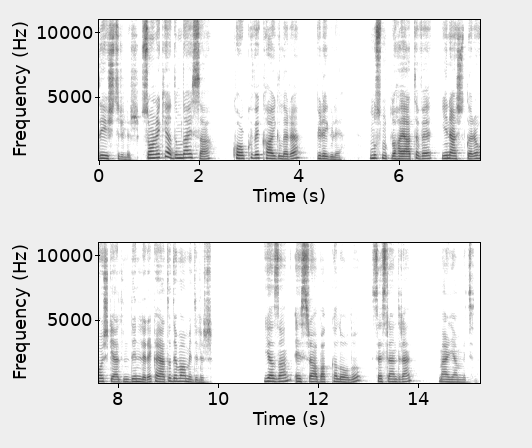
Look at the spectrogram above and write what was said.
değiştirilir. Sonraki adımdaysa korku ve kaygılara güle güle musmutlu hayata ve yeni aşklara hoş geldin denilerek hayata devam edilir. Yazan Esra Bakkaloğlu, seslendiren Meryem Metin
